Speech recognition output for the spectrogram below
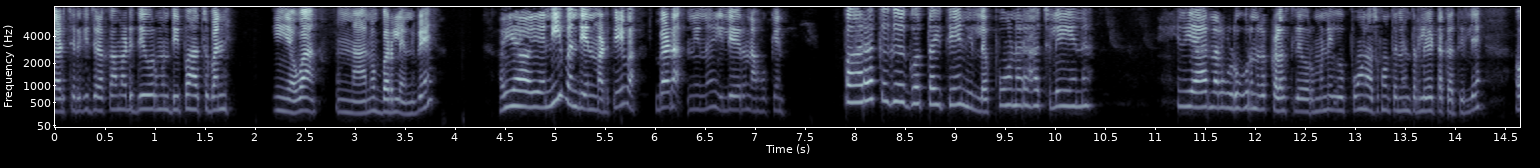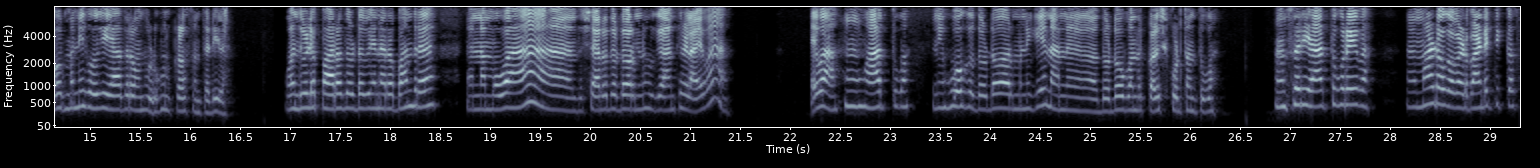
ಎರಡ್ ಚರಿಗೆ ಜಳಕ ಮಾಡಿ ದೇವ್ರ ಮುಂದೆ ದೀಪ ಹಚ್ಚ, ಬನ್ನಿ. ನೀ ಯವ್ವ, ನಾನು ಬರ್ಲೇನ್ವೆ? ಅಯ್ಯ, ಅಯ್ಯೋ, ನೀ ಬಂದ್ ಏನ್ ಮಾಡ್ತೀವ ಬೇಡ, ನೀನು ಇಲ್ಲೇ ಇರು, ನಾ ಹೋಗ್ತೇನೆ ಪಾರಕ್ಗೆ ಗೊತ್ತೈತೇನಿಲ್ಲ ಫೋನರ ಹಚ್ಚಲೇ ಏನ ಯಾರನ್ನಾರ ಹುಡುಗರನ್ನ ಕಳಿಸ್ಲಿ? ಅವ್ರ ಮನೆಗೆ ಫೋನ್ ಹಚ್ಕೊಂತಾನೆ ಅಂತ ಲೇಟ್ ಆಗತ್ತಿಲ್ಲಿ ಅವ್ರ ಮನೆಗೆ ಹೋಗಿ ಯಾವ್ದಾರ ಒಂದು ಹುಡುಗನ ಕಳ್ಸಂತ ತಡಿಯ ಒಂದ್ ವೇಳೆ ಪಾರ ದೊಡ್ಡವ ಏನಾರ ಬಂದ್ರೆ ನಮ್ಮವ್ವ ಶಾರ ದೊಡ್ಡವ್ರ ಮನೆಗೆ ಹೋಗಿ ಅಂತ ಹೇಳ ಅಯ್ಯವ ಅಯ್ಯವ ಹ್ಮ್ ಆತ್ ತಗೋ. ನೀ ಹೋಗು, ದೊಡ್ಡವ್ರ ಮನೆಗೆ ನಾನು ದೊಡ್ಡವ ಬಂದ್ರೆ ಕಳಿಸ್ಕೊಡ್ತಾನೆ ತಗೋ. ಹ್ಮ್, ಸರಿ, ಆತ್ ತಗೋರಿ ಇವ ಮಾಡೋಗ ಬೇಡ ತಿಕ್ಕ ಕಸ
